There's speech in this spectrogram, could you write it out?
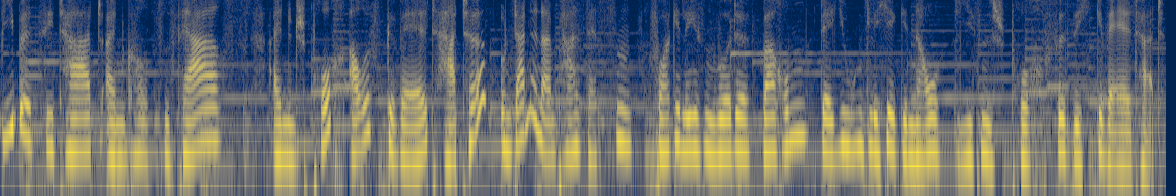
Bibelzitat, einen kurzen Vers, einen Spruch ausgewählt hatte und dann in ein paar Sätzen vorgelesen wurde, warum der Jugendliche genau diesen Spruch für sich gewählt hat.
